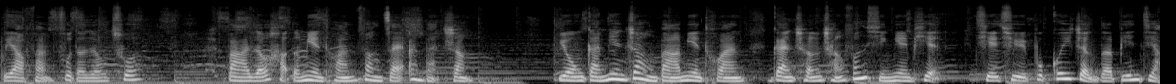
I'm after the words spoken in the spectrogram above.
不要反复的揉搓。把揉好的面团放在案板上，用擀面杖把面团擀成长方形面片，切去不规整的边角，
